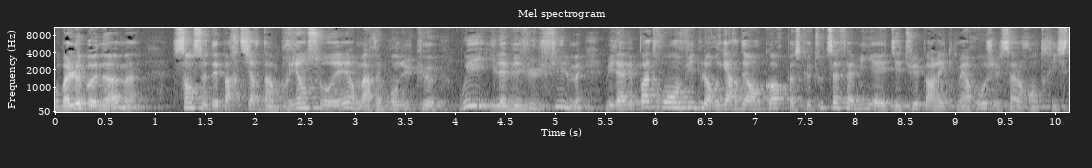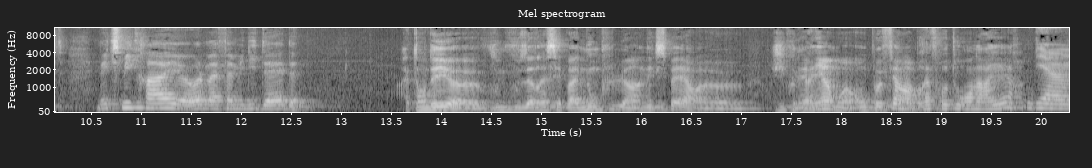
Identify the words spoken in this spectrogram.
Bon bah le bonhomme, sans se départir d'un brillant sourire, m'a répondu que oui, il avait vu le film, mais il n'avait pas trop envie de le regarder encore parce que toute sa famille a été tuée par les Khmers rouges et ça le rend triste. Makes me cry, all my family dead. Attendez, euh, vous ne vous adressez pas non plus à un expert. euh, J'y connais rien, moi. On peut faire un bref retour en arrière? Bien,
